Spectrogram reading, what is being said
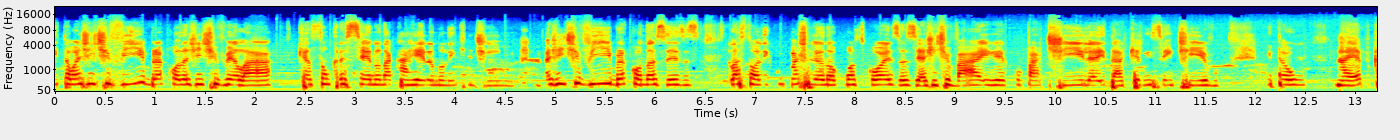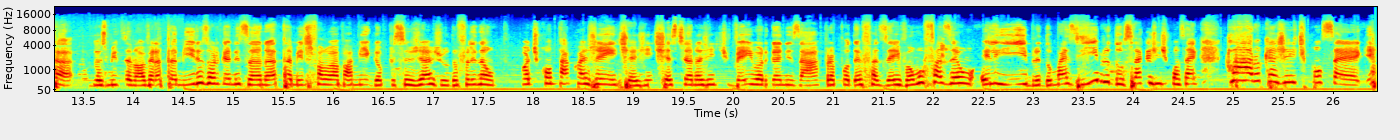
Então a gente vibra quando a gente vê lá que elas estão crescendo na carreira no LinkedIn. A gente vibra quando às vezes elas estão ali compartilhando algumas coisas e a gente vai e compartilha e dá aquele incentivo. Então, na época, 2019, era a Tamires organizando, a Tamires falava, amiga, eu preciso de ajuda. Eu falei, não, pode contar com a gente. A gente, esse ano, a gente veio organizar para poder fazer e vamos fazer um, ele híbrido, mas híbrido, será que a gente consegue? Claro que a gente consegue.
